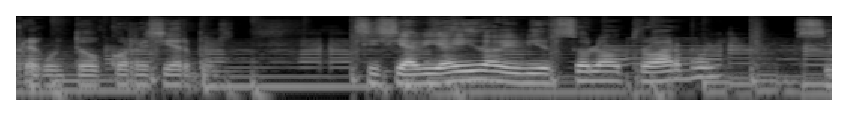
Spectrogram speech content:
Preguntó Corresiervos. Si se había ido a vivir solo a otro árbol, sí.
